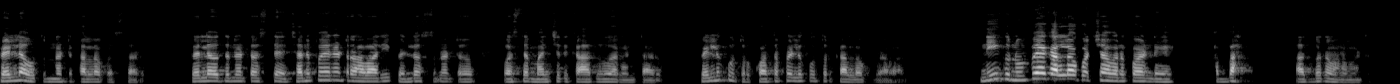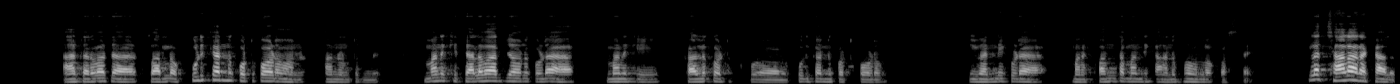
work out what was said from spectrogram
పెళ్ళి అవుతున్నట్టు కల్లోకి వస్తారు పెళ్ళి అవుతున్నట్టు వస్తే చనిపోయినట్టు రావాలి పెళ్ళి వస్తున్నట్టు వస్తే మంచిది కాదు అని అంటారు. పెళ్ళి కూతురు కొత్త పెళ్ళి కూతురు కల్లోకి రావాలి. నీకు నువ్వే కల్లోకి వచ్చావు అనుకోండి అబ్బా అద్భుతం అనమాట ఆ తర్వాత త్వరలో కుడి కన్ను కొట్టుకోవడం అని అని ఉంటుంది మనకి తెల్లవారుజామున కూడా మనకి కళ్ళు కొట్టుకో కుడి కన్ను కొట్టుకోవడం ఇవన్నీ కూడా మన కొంతమందికి అనుభవంలోకి వస్తాయి ఇలా చాలా రకాలు.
